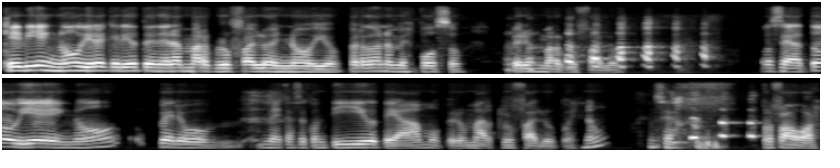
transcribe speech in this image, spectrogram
Qué bien, ¿no? Hubiera querido tener a Mark Ruffalo en novio. Perdóname, esposo, pero es Mark Ruffalo. O sea, todo bien, ¿no? Pero me casé contigo, te amo, pero Mark Ruffalo, pues, ¿no? O sea, por favor.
